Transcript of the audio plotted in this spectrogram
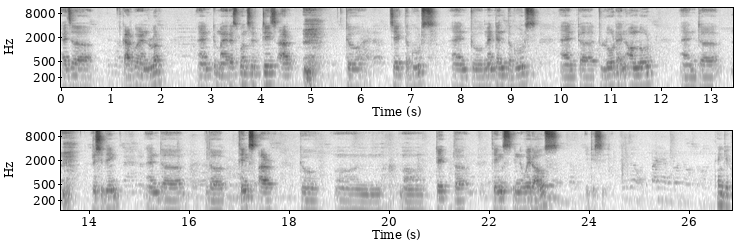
as a cargo handler. And my responsibilities are to check the goods and to maintain the goods and uh, to load and unload and uh, receiving and uh, the things are to um, uh, take the things in the warehouse etc Thank you.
